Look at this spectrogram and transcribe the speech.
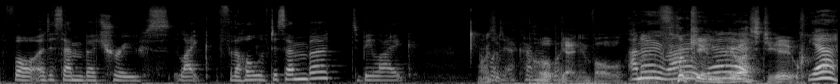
for a December truce, like for the whole of December, to be like, Why is the did- I can't Pope getting involved? I know, right, Fucking, who yeah. asked you? yeah,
